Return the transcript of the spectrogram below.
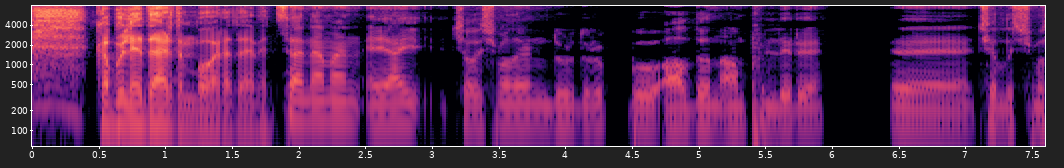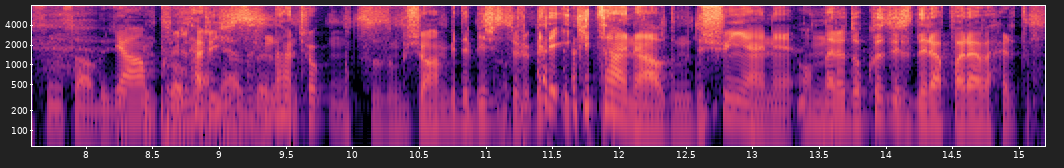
Kabul ederdim bu arada evet. Sen hemen AI çalışmalarını durdurup bu aldığın ampulleri e, çalışmasını sağlayacak Ya bir program yüzünden yazdırdın. çok mutsuzum şu an. Bir de bir sürü. Bir de iki tane aldım. Düşün yani. Onlara 900 lira para verdim.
